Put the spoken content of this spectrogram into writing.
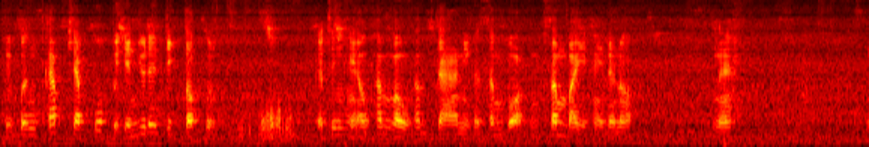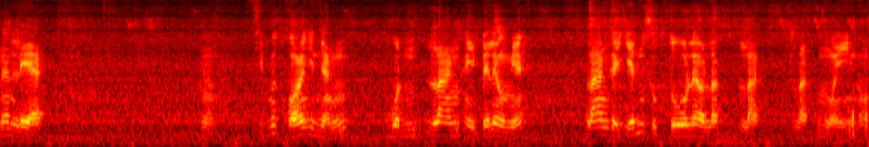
ไปเบิ่งกับแคปปุ๊บไปเห็นอยู่ใน TikTok พุ่นก็ถึงให้เอาคำเว้าคำจานี่ก็ซ้ำบอกซ้ำใบให้แล้วเนาะนะนั่นแหละนะสิมาขอเห็นหยัง บนล่างให้ไปแล้วแม่ล่างก็เห็นสุกโตแล้วหลักหลักหลักหน่วยเนาะ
